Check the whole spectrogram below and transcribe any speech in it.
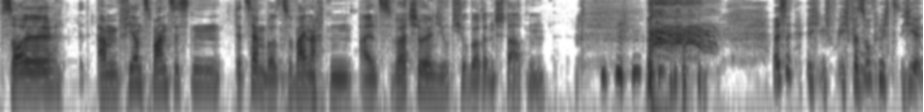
soll am 24. Dezember zu Weihnachten als Virtual YouTuberin starten. weißt du, ich, ich, ich versuche mich hier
